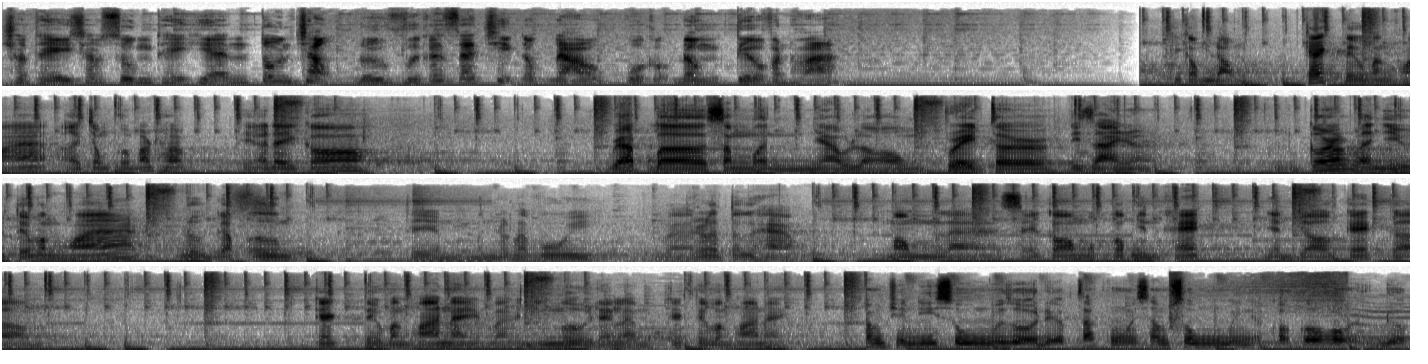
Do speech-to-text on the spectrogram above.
cho thấy Samsung thể hiện tôn trọng đối với các giá trị độc đáo của cộng đồng tiểu văn hóa. Cái cộng đồng các tiểu văn hóa ở trong Smart Hub thì ở đây có rapper, summon, nhào lộn, creator, designer. Có rất là nhiều tiểu văn hóa được gặp ươm thì mình rất là vui và rất là tự hào. Mong là sẽ có một góc nhìn khác dành cho các uh, các tiểu văn hóa này và những người đang làm các tiểu văn hóa này. Trong chuyến đi Seoul vừa rồi để hợp tác cùng với Samsung mình đã có cơ hội được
